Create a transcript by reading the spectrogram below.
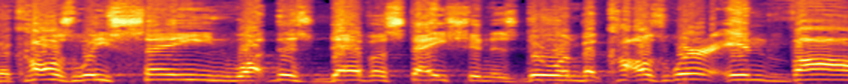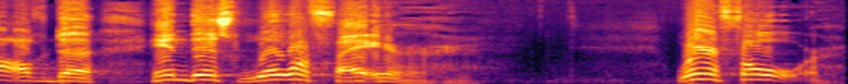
Because we've seen what this devastation is doing, because we're involved uh, in this warfare. Wherefore,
